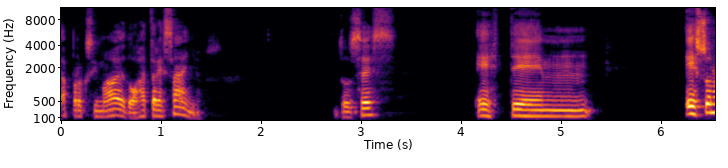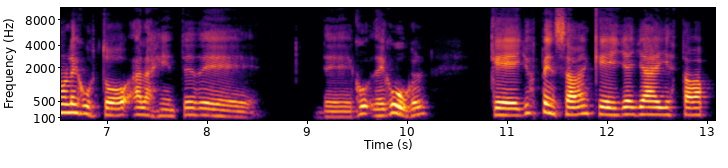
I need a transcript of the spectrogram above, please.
aproximado de 2 a 3 años. Entonces, este, mm, eso no les gustó a la gente de, de, de Google, que ellos pensaban que ella ya ahí estaba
